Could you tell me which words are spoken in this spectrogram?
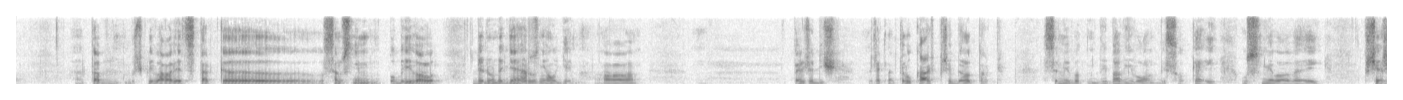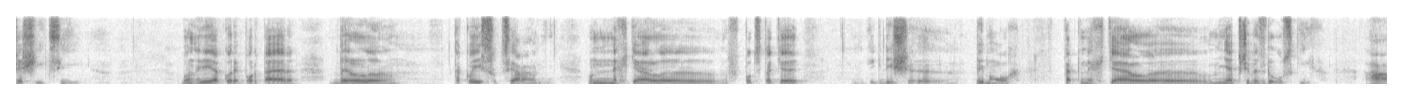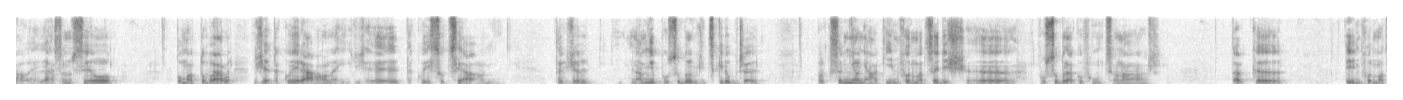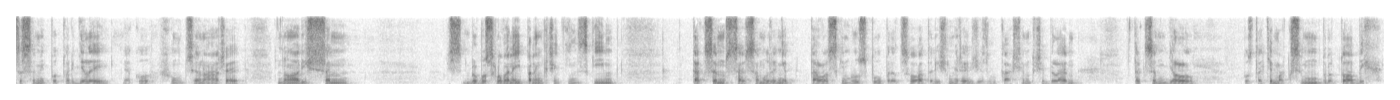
ta bošklivá věc, tak uh, jsem s ním pobýval denodenně hrozně hodin. A, takže když řeknete Lukáš přibyl, tak se mi vybaví on vysoký, usměvavý, všeřešící. On i jako reportér byl takový sociální. On nechtěl v podstatě, i když by mohl, tak nechtěl mě přivést do úzkých. A já jsem si ho pamatoval, že je takový reálný, že je takový sociální. Takže na mě působil vždycky dobře. Pak jsem měl nějaké informace, když e, působil jako funkcionář, tak e, ty informace se mi potvrdily jako funkcionáře. No a když jsem, když jsem byl oslovený panem Křetínským, tak jsem se samozřejmě ptal, s kým budu spolupracovat. A když mi řekl, že s Lukášem Přibylem, tak jsem udělal v podstatě maximum pro to, abych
